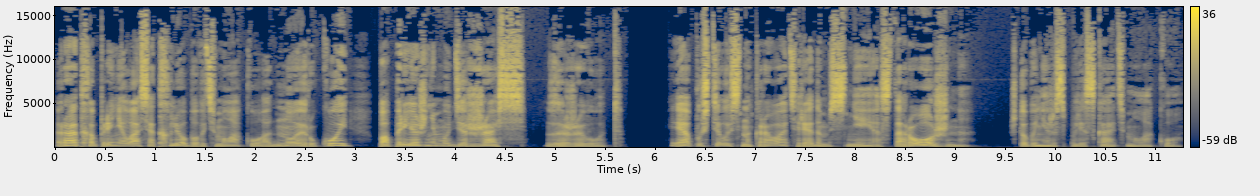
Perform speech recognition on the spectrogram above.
Радха принялась отхлебывать молоко одной рукой, по-прежнему держась за живот. Я опустилась на кровать рядом с ней, осторожно, чтобы не расплескать молоко.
